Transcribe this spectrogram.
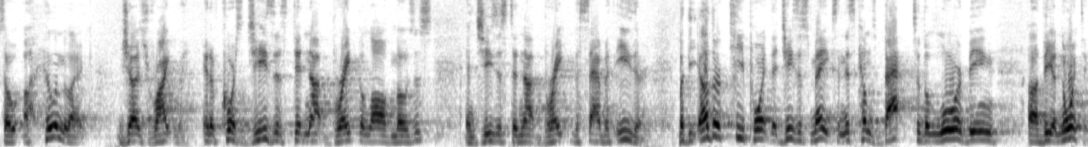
So Ahimelech judged rightly. And of course, Jesus did not break the law of Moses, and Jesus did not break the Sabbath either. But the other key point that Jesus makes, and this comes back to the Lord being uh, the anointed,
